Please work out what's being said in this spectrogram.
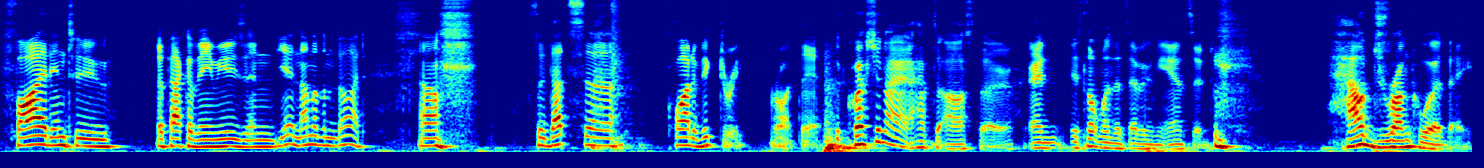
fired into a pack of emus, and yeah, none of them died. Um, so that's uh, quite a victory right there. the question I have to ask though, and it's not one that's ever going to be answered. how drunk were they?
